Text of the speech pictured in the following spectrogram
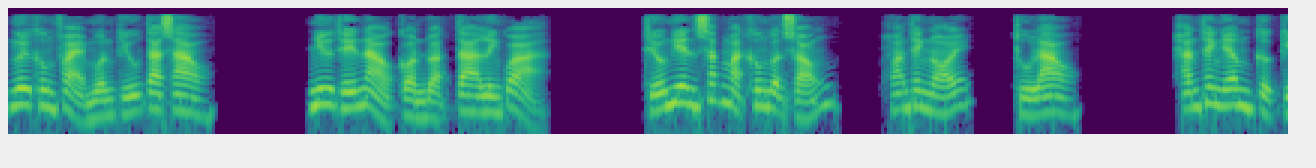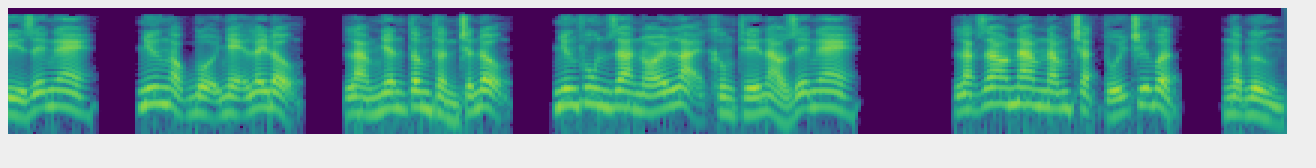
ngươi không phải muốn cứu ta sao? Như thế nào còn đoạt ta linh quả? Thiếu niên sắc mặt không gợn sóng, hoan thanh nói, thù lao. Hắn thanh âm cực kỳ dễ nghe, như ngọc bội nhẹ lay động, làm nhân tâm thần chấn động, nhưng phun ra nói lại không thế nào dễ nghe. Lạc Giao Nam nắm chặt túi chữ vật, ngập ngừng,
